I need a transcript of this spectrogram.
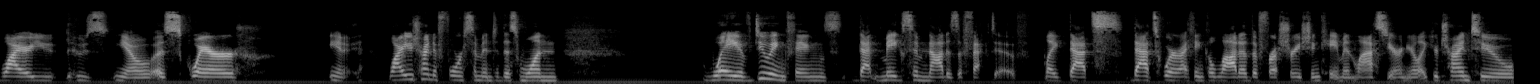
why are you who's you know a square, you know why are you trying to force him into this one way of doing things that makes him not as effective like that's that's where i think a lot of the frustration came in last year and you're like you're trying to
